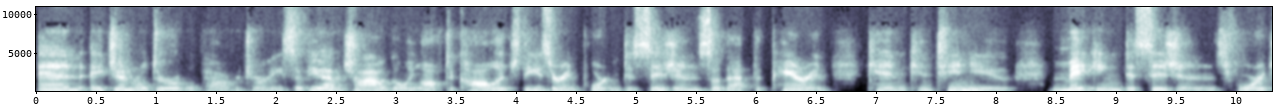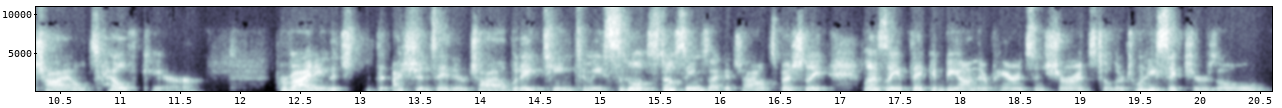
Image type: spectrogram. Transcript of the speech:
and a general durable power of attorney. So if you have a child going off to college, these are important decisions so that the parent can continue making decisions for a child's health care providing that I shouldn't say they're a child, but 18 to me still still seems like a child, especially Leslie if they can be on their parents' insurance till they're 26 years old.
